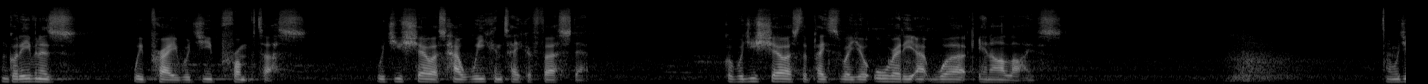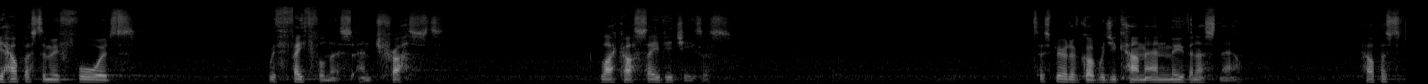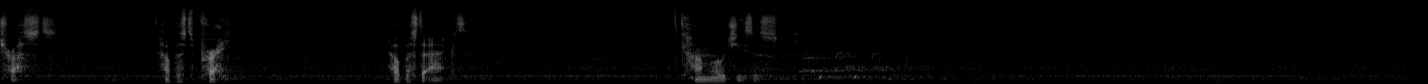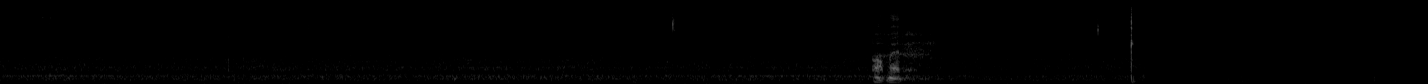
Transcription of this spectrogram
And God, even as we pray, would you prompt us? Would you show us how we can take a first step? God, would you show us the places where you're already at work in our lives? And would you help us to move forwards with faithfulness and trust, like our Savior Jesus? So, Spirit of God, would you come and move in us now? Help us to trust. Help us to pray. Help us to act. Come, Lord Jesus. Amen.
